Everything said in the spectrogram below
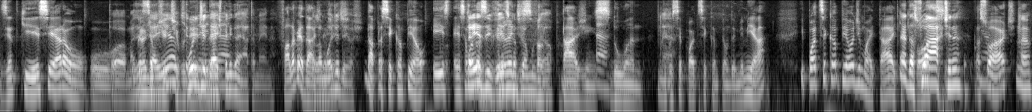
dizendo que esse era o, o- Pô, o mas grande esse aí é objetivo orgulho dele. de né? 10 pra ele ganhar também, né? Fala a verdade, Pelo né, amor de gente? Deus. Dá pra ser campeão. Esse- essa é uma 13 das vezes grandes vantagens É. do One. Que É. você pode ser campeão do MMA e pode ser campeão de Muay Thai. É, da sua arte, né? Da sua arte. É.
